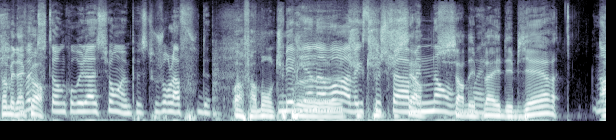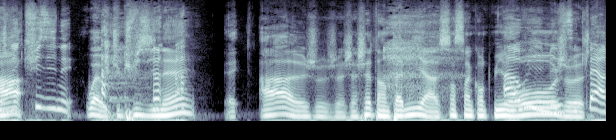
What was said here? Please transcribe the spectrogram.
Non, mais en fait, tout est en corrélation, un peu, c'est toujours la food. Enfin bon, tu Mais peux- rien à voir avec tu- ce que tu- je fais maintenant, Tu sers des ouais. plats et des bières. Non, Ah. je cuisiné. Ouais, tu cuisinais. Ah, j'achète un tamis à 150 000 Ah oui, euros. mais je- c'est clair.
